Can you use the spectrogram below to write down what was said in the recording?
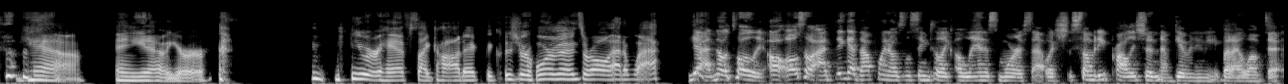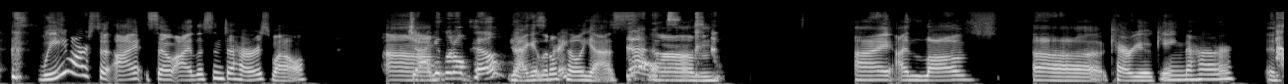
yeah. And, you know, you're you were half psychotic because your hormones are all out of whack. Yeah, no, totally. Uh, also, I think at that point I was listening to like Alanis Morissette, which somebody probably shouldn't have given me, but I loved it. we are so I so I listened to her as well. Um, Jagged Little Pill. Jagged Little right? Pill. Yes. yes. Um, I I love uh karaokeing to her. It's,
